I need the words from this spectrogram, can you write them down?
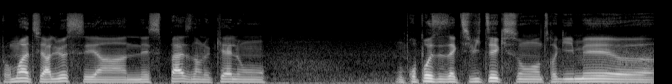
Pour moi, tiers-lieu, c'est un espace dans lequel on, on, propose des activités qui sont entre guillemets euh,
